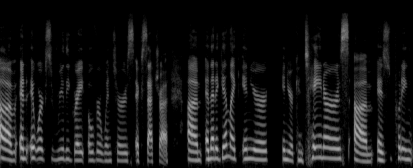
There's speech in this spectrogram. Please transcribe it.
Um, and it works really great over winters, etc. Um, and then again, like in your in your containers um, is putting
